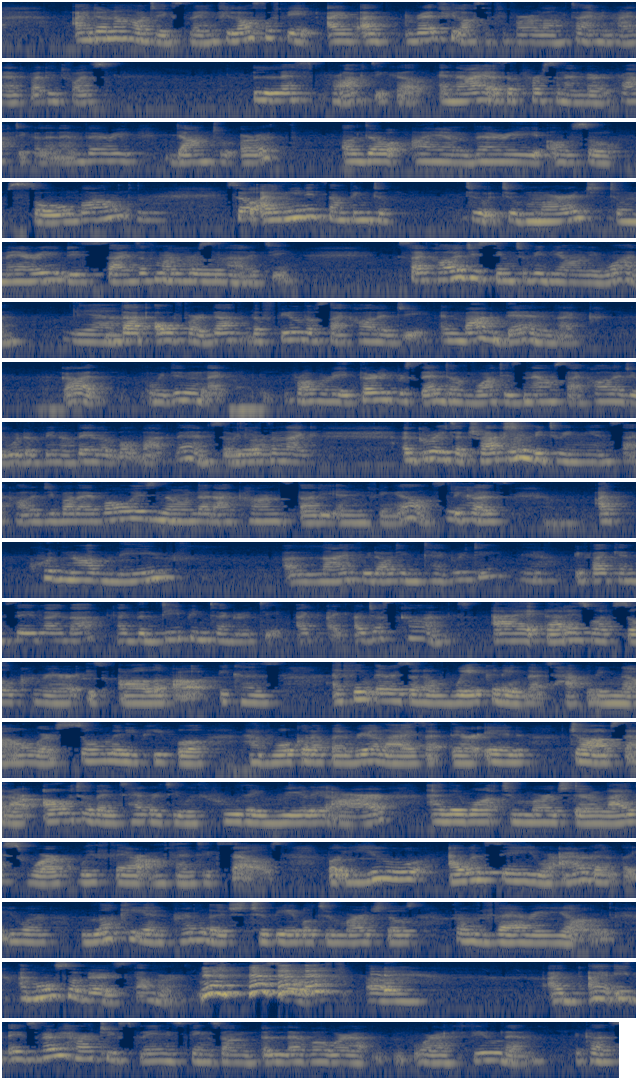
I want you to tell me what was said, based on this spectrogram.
I don't know how to explain philosophy. I've I've read philosophy for a long time in my life, but it was less practical. And I, as a person, I'm very practical and I'm very down to earth. Although I am very also soul bound, mm-hmm. so I needed something to to to merge to marry these sides of my mm-hmm. personality. Psychology seemed to be the only one yeah. that offered that the field of psychology and back then like god we didn't like probably 30% of what is now psychology would have been available back then so it yeah. wasn't like a great attraction between me and psychology but i've always known that i can't study anything else because i could not live a life without integrity. Yeah. if, if i can say it like that like the deep integrity I, I, I just can't. I that is what soul career is all about because i think there is an awakening that's happening now where so many people have woken up and realized that they're in jobs that are out of integrity with who they really are and they want to merge their life's work with their authentic selves but you i wouldn't say you were arrogant but you were lucky and privileged to be able to merge those from very young. I'm also very stubborn. so, um, I, I, it, it's very hard to explain these things on the level where I, where I feel them because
